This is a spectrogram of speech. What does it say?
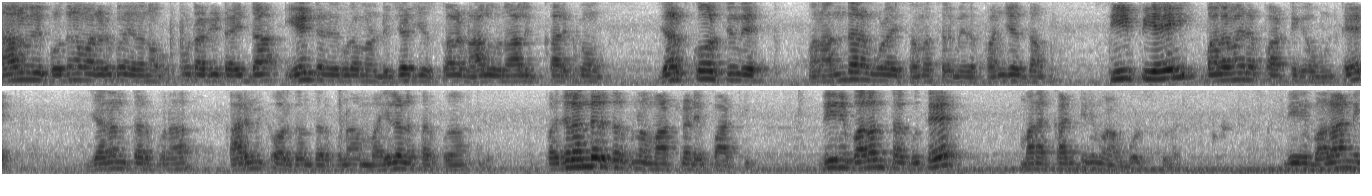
నాలుగుది పొద్దున మాట్లాడుకొని ఏదైనా ఒక పూట అటు ఇటు అయిద్దా? ఏంటనేది కూడా మనం డిసైడ్ చేసుకోవాలి. నాలుగు నాలుగు కార్యక్రమం జరుపుకోవాల్సిందే. మన అందరం కూడా ఈ సమస్యల మీద పనిచేద్దాం. సిపిఐ బలమైన పార్టీగా ఉంటే జనం తరపున కార్మిక వర్గం తరపున మహిళల తరపున ప్రజలందరి తరపున మాట్లాడే పార్టీ. దీని బలం తగ్గితే మన కంటిని మనం పొడుచుకున్నట్టు దీని బలాన్ని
